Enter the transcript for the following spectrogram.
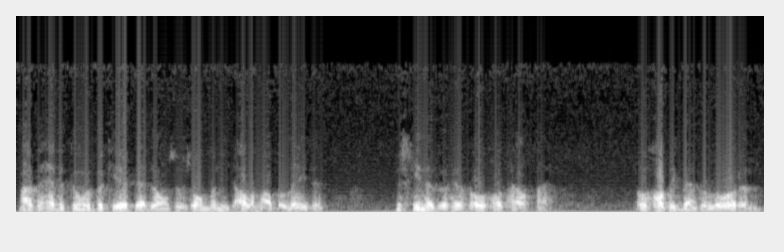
Maar we hebben toen we bekeerd werden onze zonden niet allemaal beleden. Misschien hebben we gezegd, oh God help mij. Oh God ik ben verloren.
